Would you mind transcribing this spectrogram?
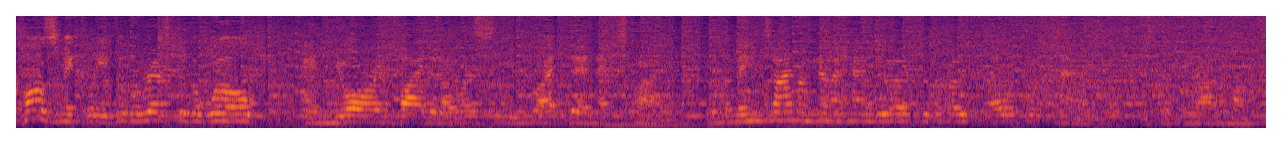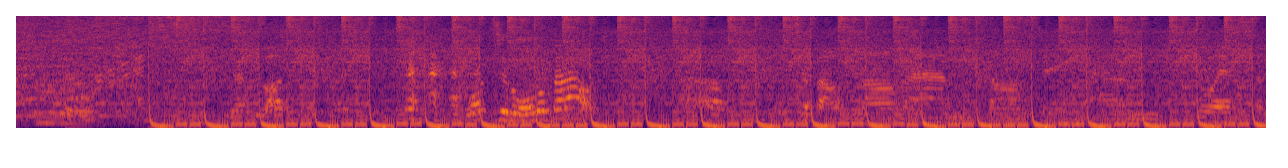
cosmically for the rest of the world, and you're invited. I want to see you right there next time. In the meantime, I'm going to hand you over to the most eloquent man, Mr. Brahma in the world. What's it all about? Um, it's about love and dancing and joy and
